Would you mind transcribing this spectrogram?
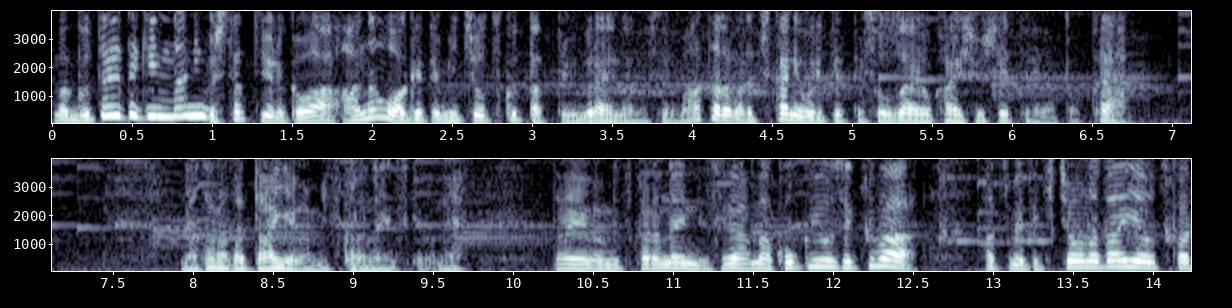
まあ、具体的に何をしたっていうよりかは、穴を開けて道を作ったっていうぐらいなんですけども、あとだから地下に降りてって素材を回収していったりだとか、なかなかダイヤが見つからないんですけどね。ダイヤが見つからないんですが、まあ、黒曜石は集めて貴重なダイヤを使っ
